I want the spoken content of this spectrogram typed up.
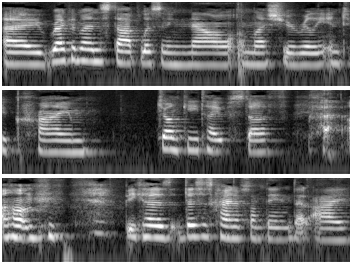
I recommend stop listening now unless you're really into crime junkie type stuff. um because this is kind of something that I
